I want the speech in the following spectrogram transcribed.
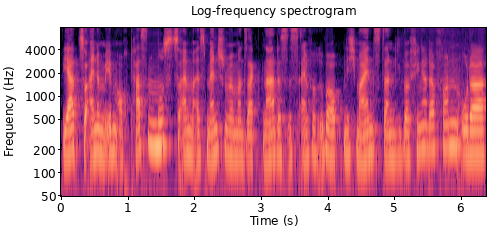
ja, zu einem eben auch passen muss, zu einem als Menschen, wenn man sagt, na, das ist einfach überhaupt nicht meins, dann lieber Finger davon? Oder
